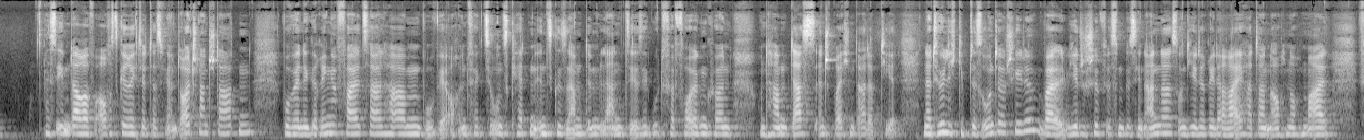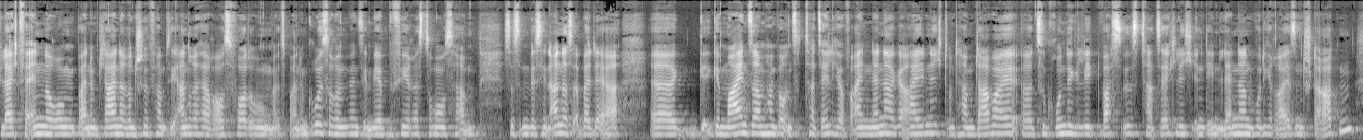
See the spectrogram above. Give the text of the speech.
ist eben darauf ausgerichtet, dass wir in Deutschland starten, wo wir eine geringe Fallzahl haben, wo wir auch Infektionsketten insgesamt im Land sehr, sehr gut verfolgen können und haben das entsprechend adaptiert. Natürlich gibt es Unterschiede, weil jedes Schiff ist ein bisschen anders und jede Reederei hat dann auch nochmal vielleicht Veränderungen. Bei einem kleineren Schiff haben sie andere Herausforderungen als bei einem größeren. Wenn sie mehr Buffet-Restaurants haben, ist es ein bisschen anders. Aber der, äh, gemeinsam haben wir uns tatsächlich auf einen Nenner geeinigt und haben dabei äh, zugrunde gelegt, was ist tatsächlich in den Ländern, wo die Reisen starten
